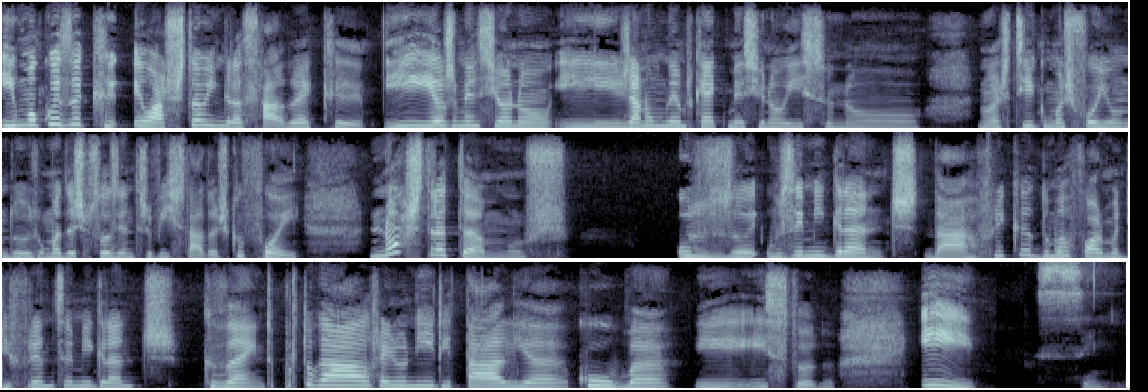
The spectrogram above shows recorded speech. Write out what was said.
e uma coisa que eu acho tão engraçado é que, e eles mencionam, e já não me lembro quem é que mencionou isso no, no artigo, mas foi um dos, uma das pessoas entrevistadas, que foi, nós tratamos os, os imigrantes da África de uma forma diferente dos imigrantes que vêm de Portugal, Reino Unido, Itália, Cuba e isso tudo. E Sim.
